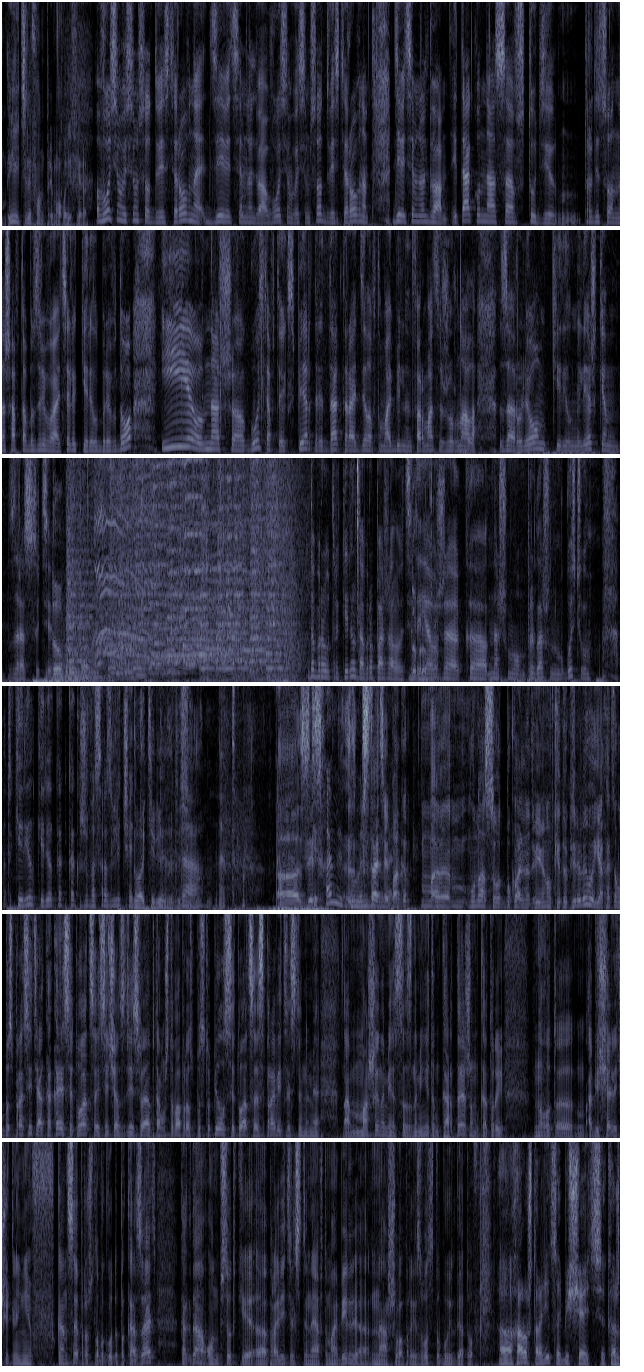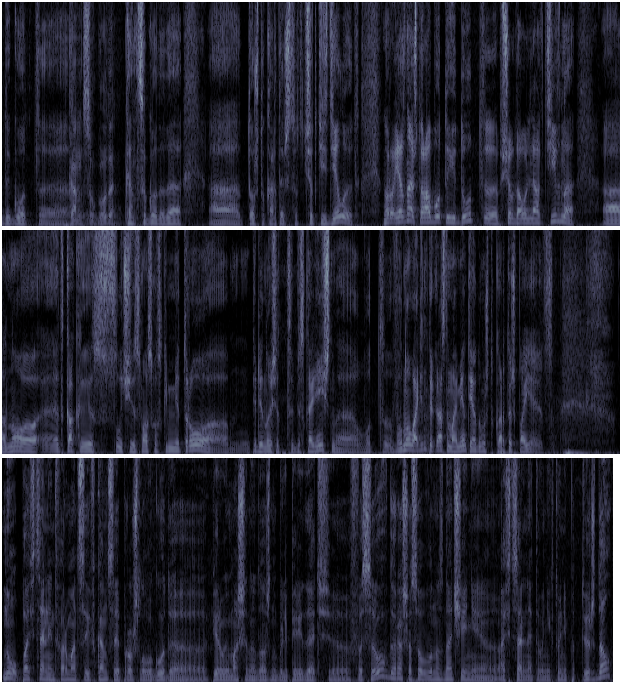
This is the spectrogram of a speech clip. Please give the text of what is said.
И телефон прямого эфира. 8 800 200 ровно 9702. 8 800 200 ровно 9702. Итак, у нас э, в студии традиционно наш автообозреватель Кирилл Бревдо и наш гость, автоэксперт, редактор отдела автомобильной информации журнала «За рулем» Кирилл Мелешкин. Здравствуйте. Доброе утро. Доброе утро, Кирилл, добро пожаловать. Доброе Это утро. я уже к нашему приглашенному гостю. А то Кирилл, Кирилл, как, как же вас развлечать? Два Кирилла, это Да, это... А, здесь, Стихами, думаешь, кстати, пока, э, у нас вот буквально две минутки до перерыва. Я хотел бы спросить, а какая ситуация сейчас здесь, э, потому что вопрос поступил, ситуация с правительственными машинами, со знаменитым кортежем, который, ну вот, э, обещали чуть ли не в конце прошлого года показать, когда он все-таки, правительственный автомобиль нашего производства будет готов. Хорошая традиция обещать каждый год... К концу года? К концу года, да а, то, что кортеж все-таки сделают. Но я знаю, что работы идут, э, причем довольно активно. А, но это как и в случае с московским метро, переносят бесконечно. Вот, но в один прекрасный момент я думаю, что кортеж появится. Ну, по официальной информации, в конце прошлого года первые машины должны были передать э, ФСО, в гараж особого назначения. Официально этого никто не подтверждал.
